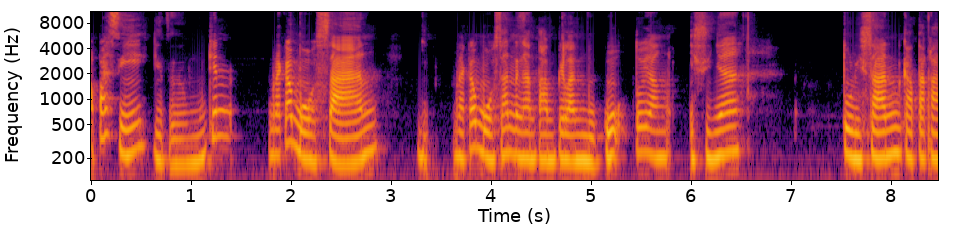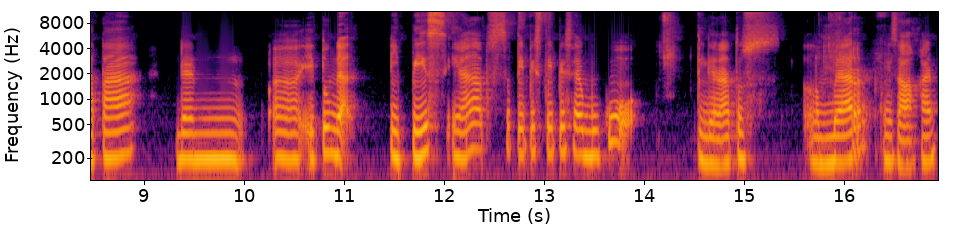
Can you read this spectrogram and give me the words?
apa sih? Gitu. Mungkin mereka bosan mereka bosan dengan tampilan buku tuh yang isinya tulisan kata-kata dan uh, itu nggak tipis ya. Setipis-tipisnya buku 300 lembar misalkan.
